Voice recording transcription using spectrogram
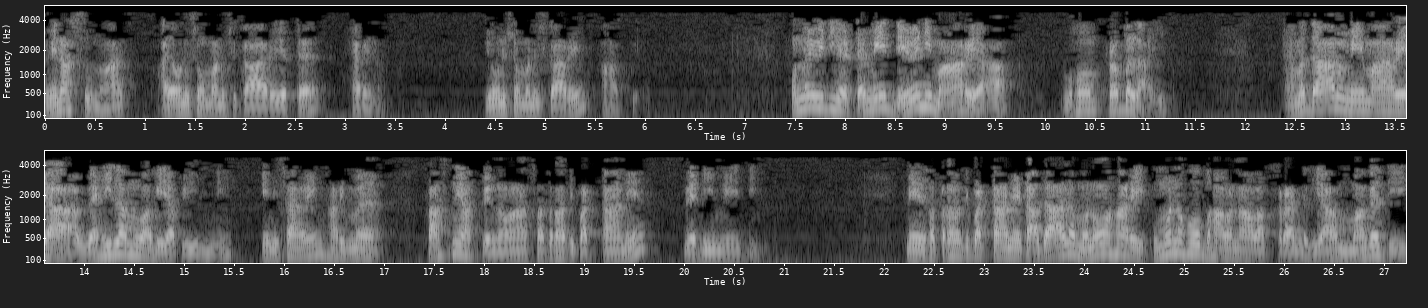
වෙනස් වුණා අයෝනිසෝ මනසිකාරයට හැරෙනවා. යෝනිසෝ මනසිකාරයෙන් අහක් වෙනවා. ඔන්න ඔය විදිහට මේ දෙවෙනි මායя බොහොම ප්‍රබලයි. හැමදාම මේ මායя වැහිලම වගේ අපි ඉන්නේ. ඒ නිසාවෙන් හරිම ප්‍රශ්නයක් වෙනවා සතරාතිපට්ඨානය වැඩිීමේදී. මේ සතරාතිපට්ඨානයට අදාළ මොනවා හරි කුමන හෝ භාවනාවක් කරන්න ගියාම මගදී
